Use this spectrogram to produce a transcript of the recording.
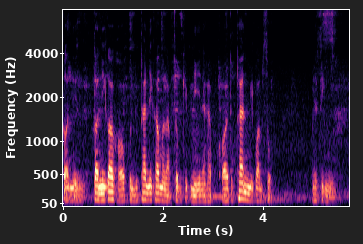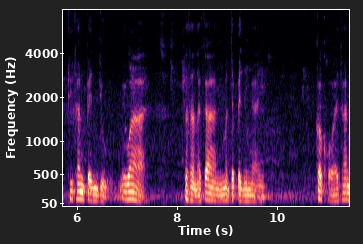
ก่อนอื่นตอนนี้ก็ขอบคุณทุกท่านที่เข้ามารับชมคลิปนี้นะครับ ขอให้ทุกท่านมีความสุขในสิ่งที่ท่านเป็นอยู่ ไม่ว่าสถานการณ์มันจะเป็นยังไง ก็ขอให้ท่าน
